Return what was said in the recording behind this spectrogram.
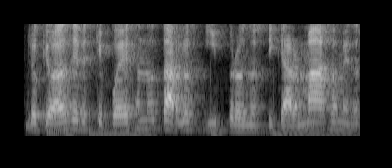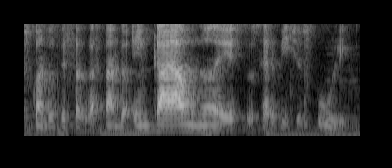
lo que vas a hacer es que puedes anotarlos y pronosticar más o menos cuánto te estás gastando en cada uno de estos servicios públicos.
